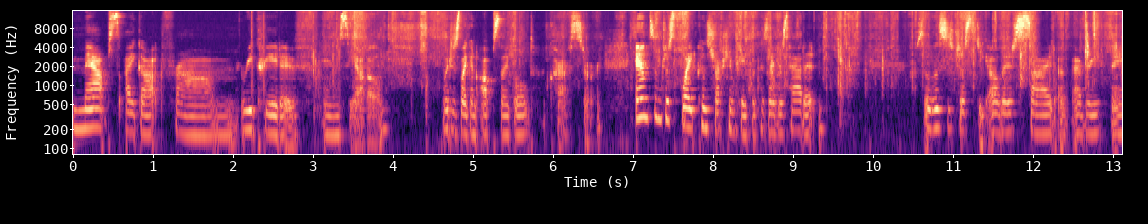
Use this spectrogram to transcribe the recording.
maps I got from Recreative in Seattle, which is like an upcycled craft store. And some just white construction paper because I just had it. So this is just the other side of everything.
